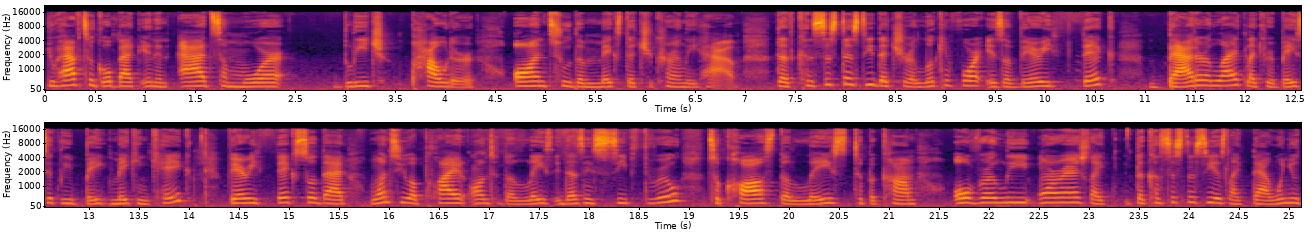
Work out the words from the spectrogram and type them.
you have to go back in and add some more bleach powder onto the mix that you currently have. The consistency that you're looking for is a very thick batter like like you're basically bake, making cake very thick so that once you apply it onto the lace it doesn't seep through to cause the lace to become overly orange like the consistency is like that when you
